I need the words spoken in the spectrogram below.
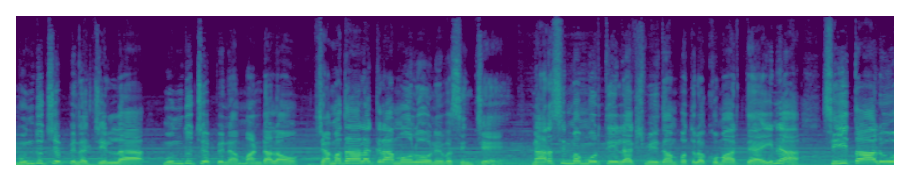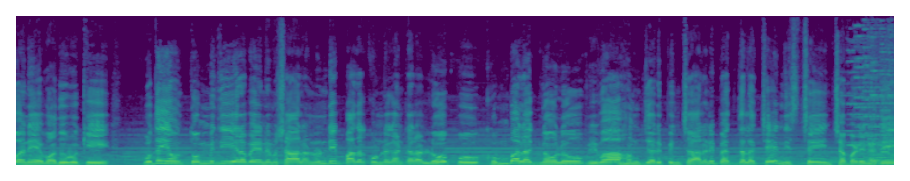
ముందు చెప్పిన జిల్లా ముందు చెప్పిన మండలం జమదాల గ్రామంలో నివసించే నరసింహమూర్తి లక్ష్మీ దంపతుల కుమార్తె అయిన సీతాలు అనే వధువుకి ఉదయం తొమ్మిది ఇరవై నిమిషాల నుండి పదకొండు గంటల లోపు కుంభలగ్నంలో వివాహం జరిపించాలని పెద్దలచే నిశ్చయించబడినది.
